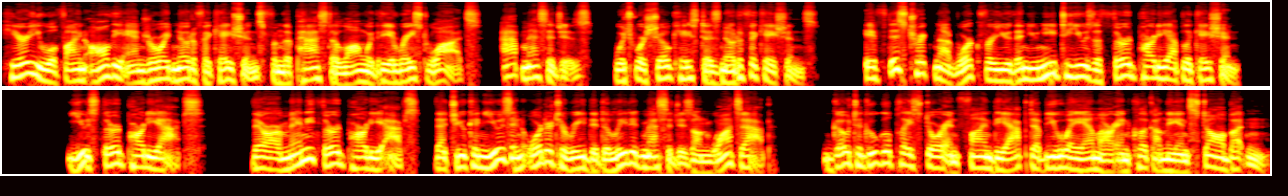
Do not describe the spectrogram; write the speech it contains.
Here you will find all the Android notifications from the past along with the erased WhatsApp app messages, which were showcased as notifications. If this trick not work for you then you need to use a third-party application. Use third-party apps. There are many third-party apps that you can use in order to read the deleted messages on WhatsApp. Go to Google Play Store and find the app WAMR and click on the Install button.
